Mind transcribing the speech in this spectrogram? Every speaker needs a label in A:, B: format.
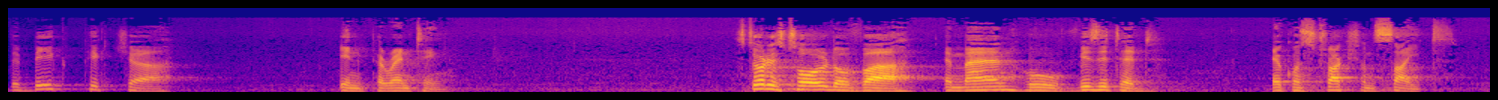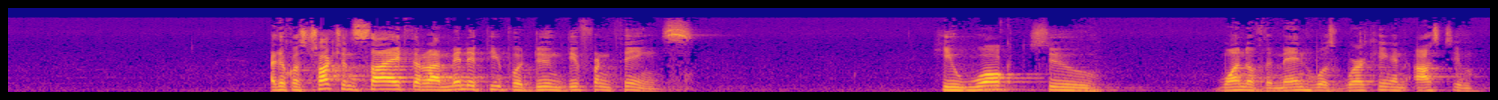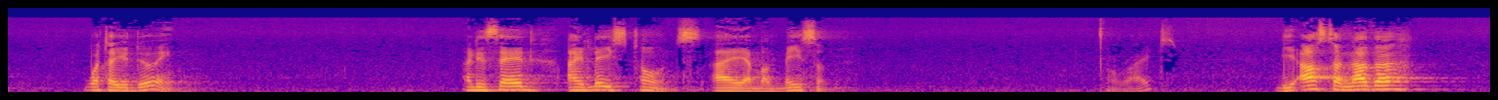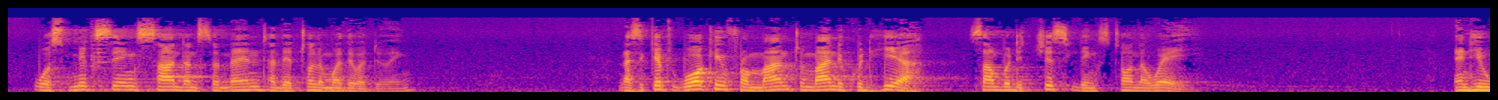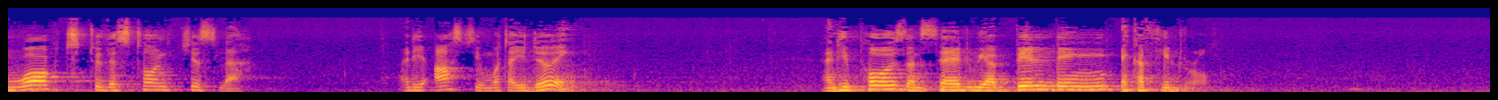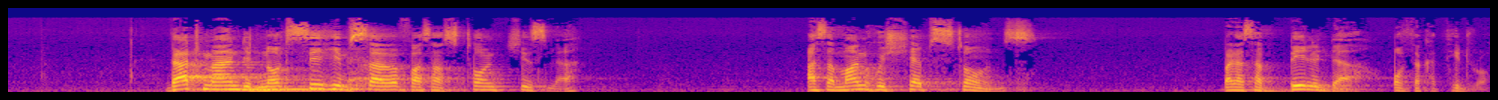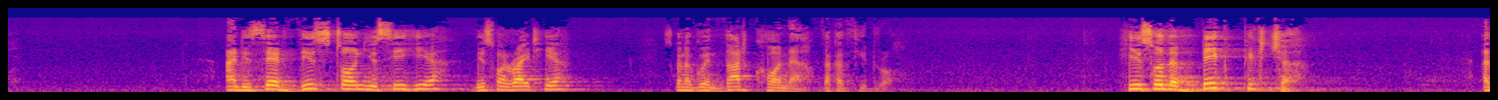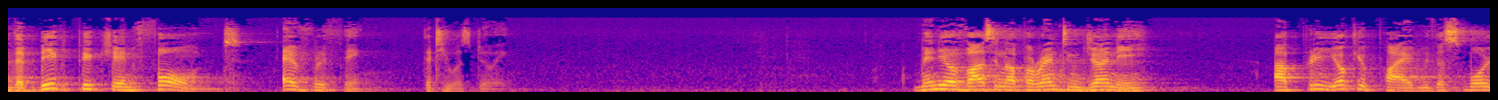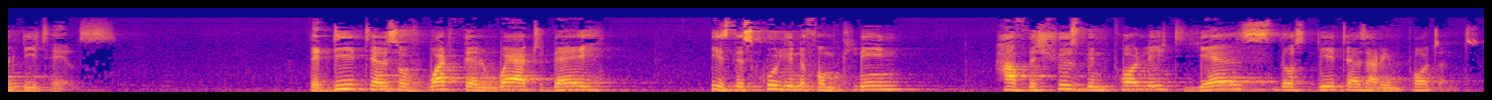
A: the big picture in parenting. Stories told of uh, a man who visited a construction site. At the construction site, there are many people doing different things. He walked to one of the men who was working and asked him, What are you doing? And he said, I lay stones. I am a mason. All right. He asked another who was mixing sand and cement, and they told him what they were doing. And as he kept walking from man to man, he could hear somebody chiseling stone away. And he walked to the stone chiseler and he asked him, What are you doing? And he paused and said, We are building a cathedral. That man did not see himself as a stone chiseler, as a man who shapes stones, but as a builder of the cathedral. And he said, This stone you see here, this one right here, is going to go in that corner of the cathedral. He saw the big picture and the big picture informed everything that he was doing. Many of us in our parenting journey are preoccupied with the small details. The details of what they'll wear today. Is the school uniform clean? Have the shoes been polished? Yes, those details are important.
